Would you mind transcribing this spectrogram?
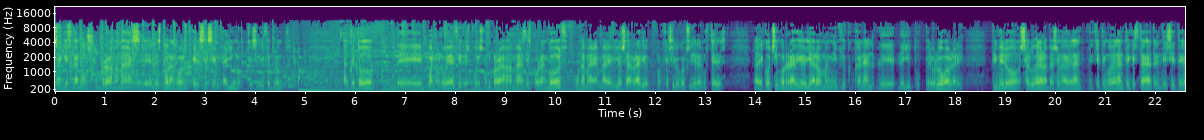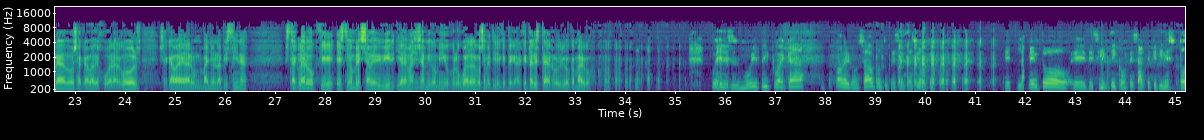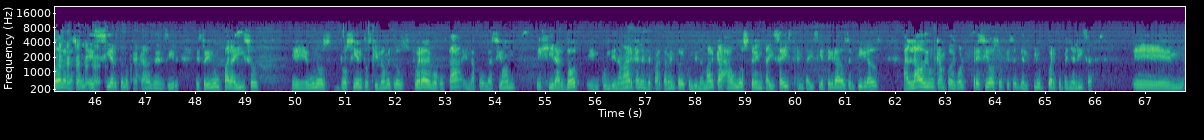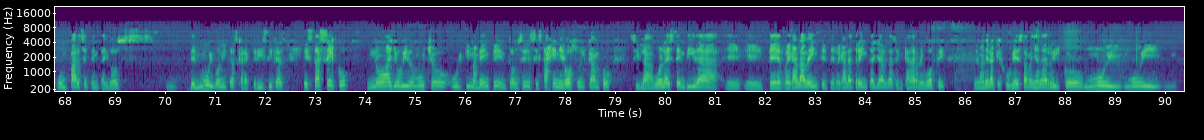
Pues aquí estamos, un programa más eh, de Sport and Golf, el 61, que se dice pronto. Ante todo, eh, bueno, lo voy a decir después, un programa más de Sport and Golf, una maravillosa radio, porque así lo consideran ustedes, la de Coaching Golf Radio y ahora un magnífico canal de, de YouTube. Pero luego hablaré. Primero, saludar a la persona delante, que tengo delante, que está a 37 grados, acaba de jugar al golf, se acaba de dar un baño en la piscina. Está claro que este hombre sabe vivir y además es amigo mío, con lo cual algo se me tiene que pegar. ¿Qué tal estás, Rodrigo Camargo? Pues muy rico acá, un poco avergonzado con tu presentación, pero eh, lamento eh, decirte y confesarte que tienes toda la razón. Es cierto lo que acabas de decir. Estoy en un paraíso, eh, unos 200 kilómetros fuera de Bogotá, en la población de Girardot, en Cundinamarca, en el departamento de Cundinamarca, a unos 36, 37 grados centígrados, al lado de un campo de golf precioso, que es el del Club Puerto Peñaliza, eh, un par 72 de muy bonitas características, está seco, no ha llovido mucho últimamente, entonces está generoso el campo, si la bola extendida eh, eh, te regala 20, te regala 30 yardas en cada rebote, de manera que jugué esta mañana rico, muy, muy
